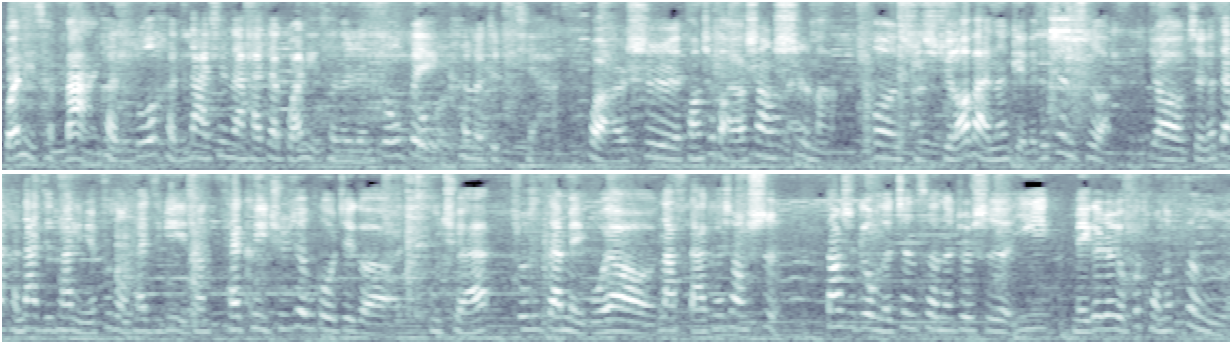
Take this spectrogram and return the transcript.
管理层吧。很多恒大现在还在管理层的人都被坑了这笔钱。会儿是房车宝要上市嘛，然后许许老板呢给了个政策，要整个在恒大集团里面副总裁级别以上才可以去认购这个股权，说是在美国要纳斯达克上市。当时给我们的政策呢，就是一每个人有不同的份额，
